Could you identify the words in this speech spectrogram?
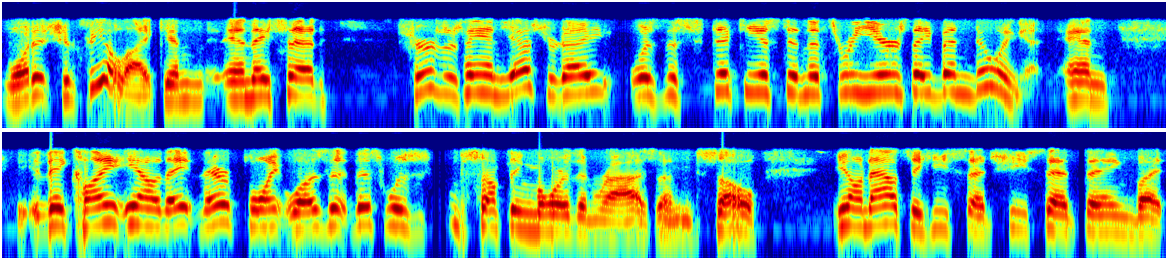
what it should feel like. And and they said Scherzer's hand yesterday was the stickiest in the 3 years they've been doing it. And they claim, you know, they their point was that this was something more than rosin. So, you know, now it's a he said, she said thing, but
